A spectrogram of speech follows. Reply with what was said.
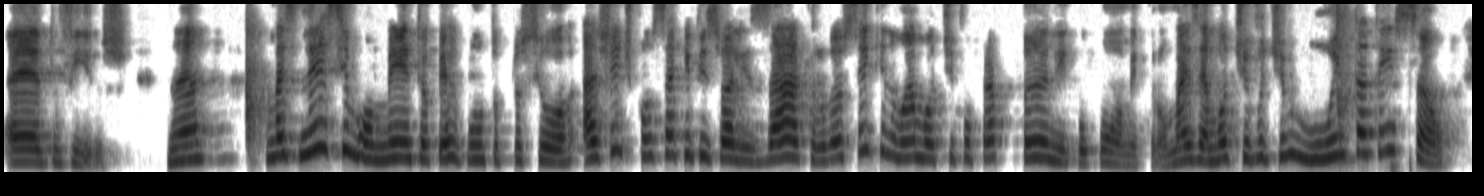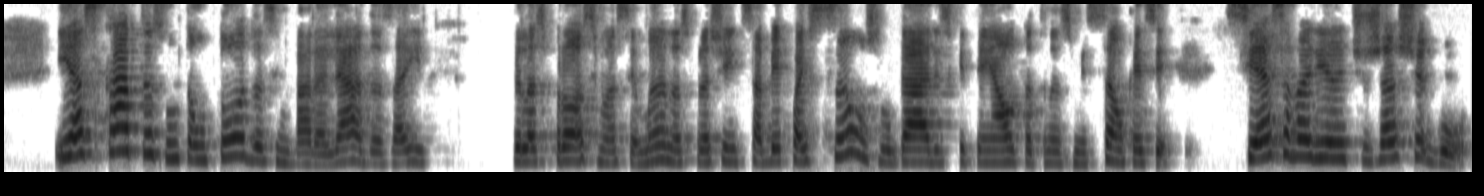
é, do vírus, né? Mas nesse momento eu pergunto para o senhor: a gente consegue visualizar aquilo? Eu sei que não é motivo para pânico com o Ômicron, mas é motivo de muita atenção. E as cartas não estão todas embaralhadas aí pelas próximas semanas para a gente saber quais são os lugares que têm alta transmissão? Quer dizer, se essa variante já chegou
